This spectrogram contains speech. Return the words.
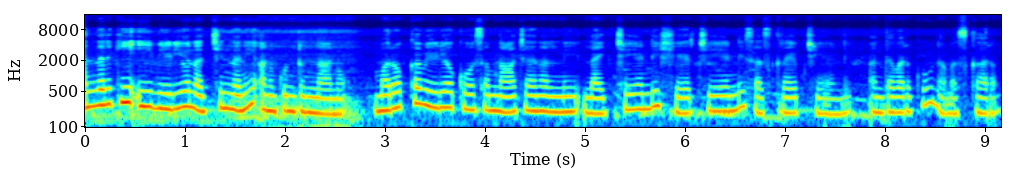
అందరికీ ఈ వీడియో నచ్చిందని అనుకుంటున్నాను. మరొక వీడియో కోసం నా ఛానల్ని లైక్ చేయండి షేర్ చేయండి సబ్స్క్రైబ్ చేయండి. అంతవరకు నమస్కారం.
